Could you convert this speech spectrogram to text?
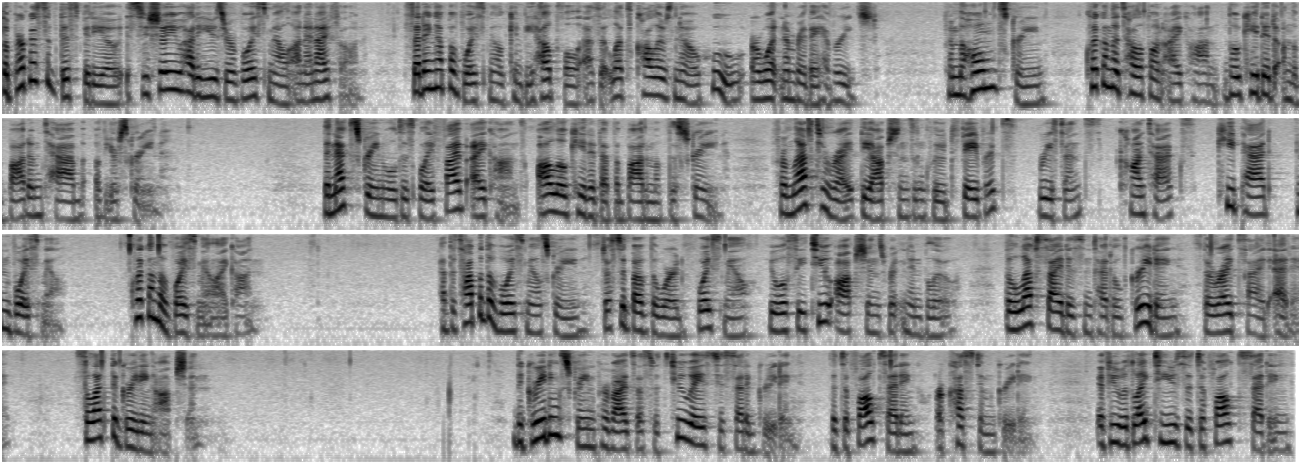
The purpose of this video is to show you how to use your voicemail on an iPhone. Setting up a voicemail can be helpful as it lets callers know who or what number they have reached. From the home screen, click on the telephone icon located on the bottom tab of your screen. The next screen will display five icons, all located at the bottom of the screen. From left to right, the options include Favorites, Recents, Contacts, Keypad, and Voicemail. Click on the voicemail icon. At the top of the voicemail screen, just above the word voicemail, you will see two options written in blue. The left side is entitled Greeting, the right side Edit. Select the Greeting option. The greeting screen provides us with two ways to set a greeting, the default setting or custom greeting. If you would like to use the default setting,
